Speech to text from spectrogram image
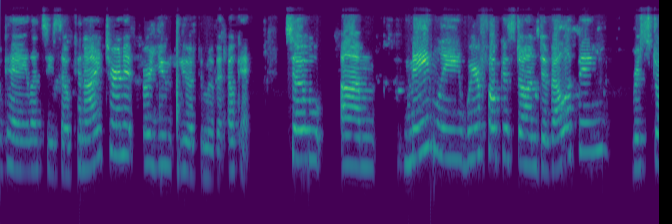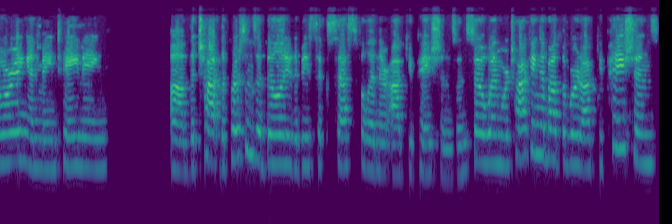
okay, let's see. So can I turn it, or you you have to move it? Okay. So um, mainly we're focused on developing, restoring, and maintaining um, the child, the person's ability to be successful in their occupations. And so when we're talking about the word occupations,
